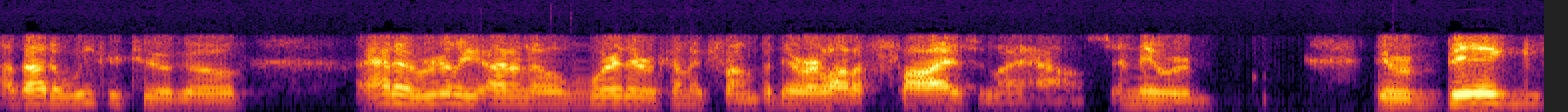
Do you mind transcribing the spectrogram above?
about a week or two ago. I had a really I don't know where they were coming from, but there were a lot of flies in my house, and they were they were big,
